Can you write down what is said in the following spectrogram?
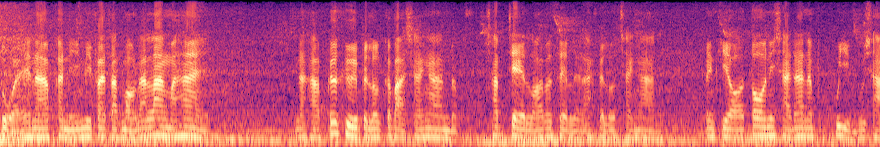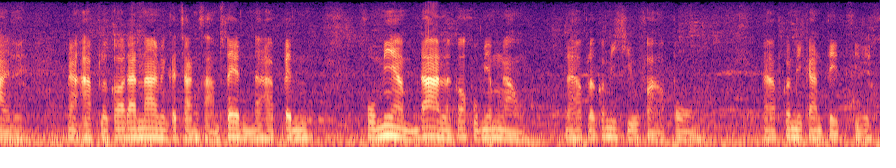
สวยๆนะครับคันนี้มีไฟตัดหมอกด้านล่างมาให้นะครับ ก็คือเป็นรถกระบะใช้งานแบบชัดเจน100%เลยนะเป็นรถใช้งาน เป็นเกียร์ออโต้นี่ใช้ได้นะผู้หญิงผู้ชายเลยนะครับ แล้วก็ด้านหน้าเป็นกระจัง3เส้นนะครับ เป็นโครเมียมด้านแล้วก็โครเมียมเงานะครับ แล้วก็มีคิ้วฝากระโปรงนะครับ ก็มีการติดซิลิโค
